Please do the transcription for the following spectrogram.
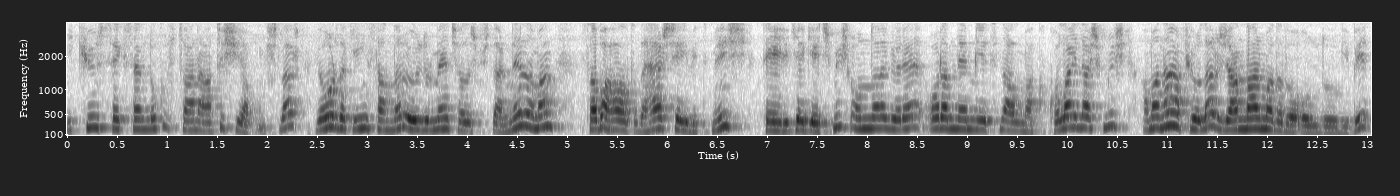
289 tane atış yapmışlar ve oradaki insanları öldürmeye çalışmışlar. Ne zaman? Sabah 6'da her şey bitmiş, tehlike geçmiş. Onlara göre oranın emniyetini almak kolaylaşmış. Ama ne yapıyorlar? Jandarmada da olduğu gibi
